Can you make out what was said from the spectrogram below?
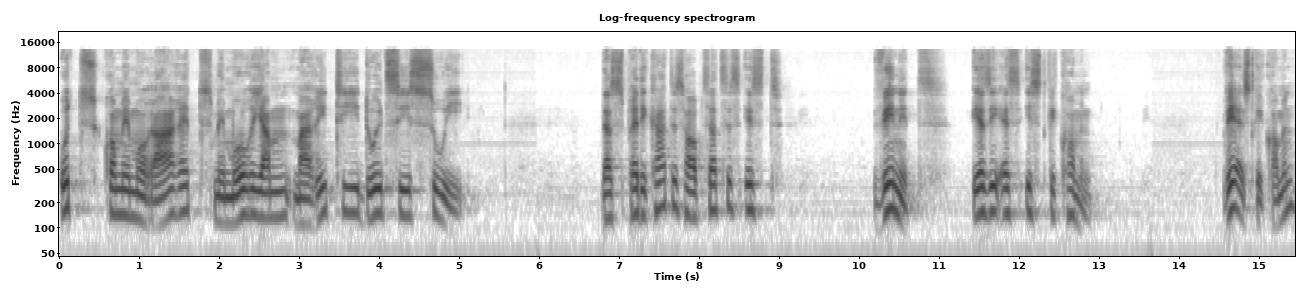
ut commemoraret memoriam mariti dulcis sui. Das Prädikat des Hauptsatzes ist venit, er sie es ist gekommen. Wer ist gekommen?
